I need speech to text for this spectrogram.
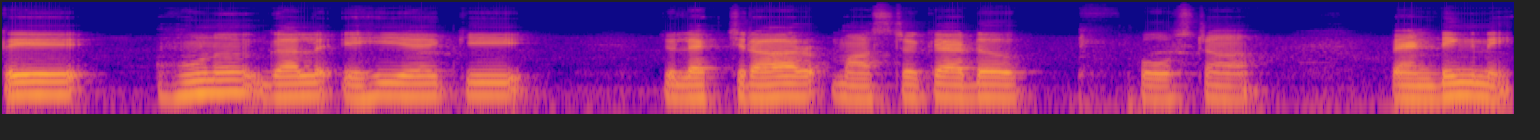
ਤੇ ਹੁਣ ਗੱਲ ਇਹੀ ਹੈ ਕਿ ਜੋ ਲੈਕਚਰਾਰ ਮਾਸਟਰ ਕੈਡ ਪੋਸਟਾਂ ਪੈਂਡਿੰਗ ਨੇ,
